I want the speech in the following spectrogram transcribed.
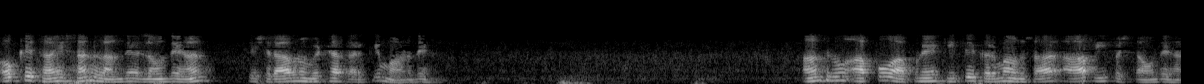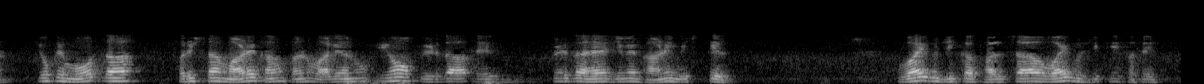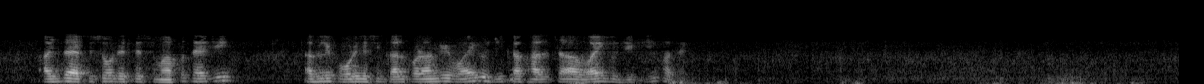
ਔਖੇ ਥਾਈ ਸੰਨ ਲਾਉਂਦੇ ਲਾਉਂਦੇ ਹਨ ਤੇ ਸ਼ਰਾਬ ਨੂੰ ਮਿੱਠਾ ਕਰਕੇ ਮਾਣਦੇ ਹਨ। ਅੰਤ ਨੂੰ ਆਪੋ ਆਪਣੇ ਕੀਤੇ ਕਰਮਾਂ ਅਨੁਸਾਰ ਆਪ ਹੀ ਪਛਤਾਉਂਦੇ ਹਨ, ਕਿਉਂਕਿ ਮੌਤ ਦਾ ਫਰਿਸ਼ਤਾ ਮਾੜੇ ਕੰਮ ਕਰਨ ਵਾਲਿਆਂ ਨੂੰ ਇਉਂ ਪੀੜਦਾ ਤੇ ਪੀੜਦਾ ਹੈ ਜਿਵੇਂ ਘਾਣੀ ਵਿੱਚ ਤਿਲ। ਵਾਹਿਗੁਰੂ ਜੀ ਕਾ ਖਾਲਸਾ, ਵਾਹਿਗੁਰੂ ਜੀ ਕੀ ਫਤਿਹ। ਅੱਜ ਦਾ ਐਪੀਸੋਡ ਇੱਥੇ ਸਮਾਪਤ ਹੈ ਜੀ। ਅਗਲੀ ਪੌੜੀ ਅਸੀਂ ਕੱਲ ਪੜਾਂਗੇ ਵਾਹਿਗੁਰੂ ਜੀ ਕਾ ਖਾਲਸਾ, ਵਾਹਿਗੁਰੂ ਜੀ ਕੀ ਫਤਿਹ।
